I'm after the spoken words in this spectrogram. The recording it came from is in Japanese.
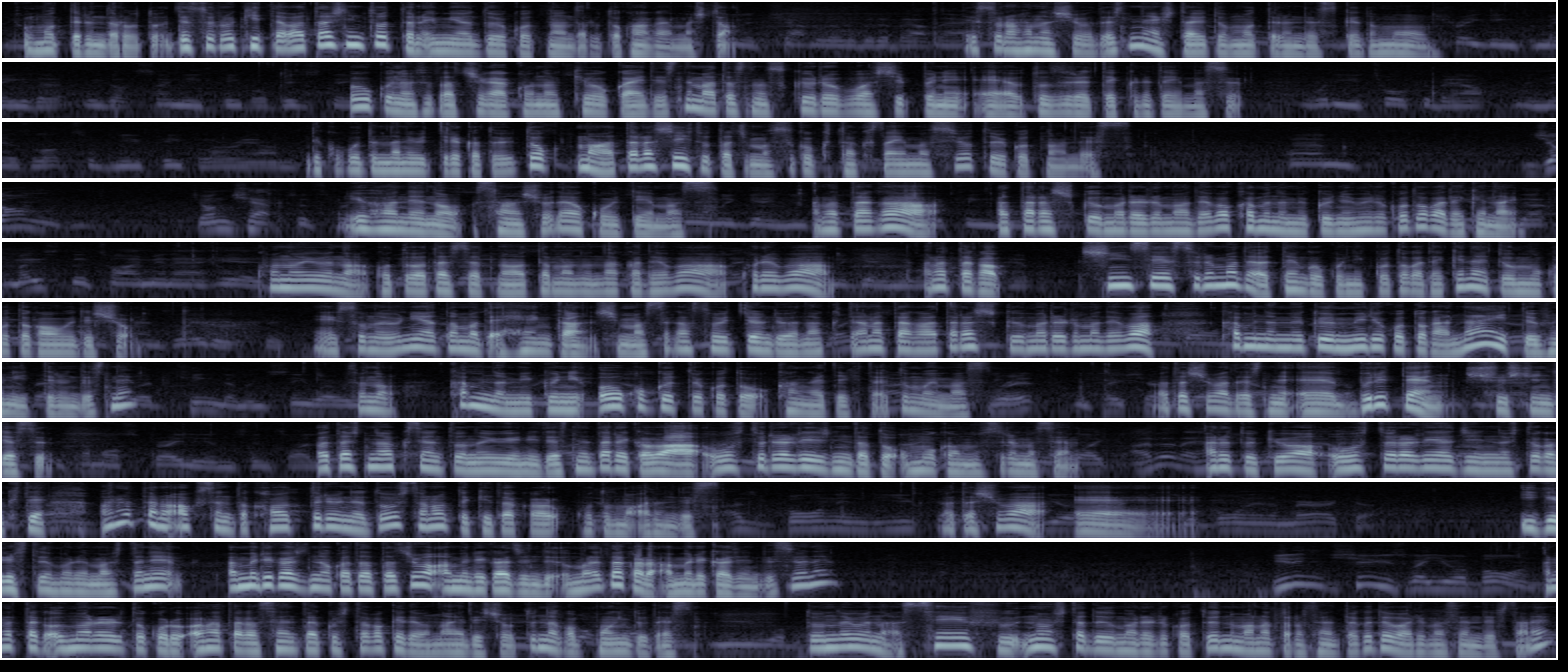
思ってるんだろうと。でそれを聞いて私にとっての意味はどういうことなんだろうと考えました。でその話をですねしたいと思ってるんですけども多くの人たちがこの教会ですねまたそのスクール・オブ・ワシップに訪れてくれていますでここで何を言ってるかというと、まあ、新しい人たちもすごくたくさんいますよということなんです。ヨハネの3章ではこう言っています。あなたが新しく生まれるまでは神の御国を見ることができない。このようなこと私たちの頭の中ではこれはあなたが申請するまでは天国に行くことができないと思うことが多いでしょう。そのように頭で変換しますがそういったのではなくてあなたが新しく生まれるまでは神の御国を見ることがないというふうに言ってるんですね。その神の御国王国ということを考えていきたいと思います。私はですねブリテン出身です。私のアクセントのゆえにですね誰かはオーストラリア人だと思うかもしれません。ある時はオーストラリア人の人が来てあなたのアクセント変わってるよねどうしたの？って聞いたこともあるんです。私は、えイギリスで生まれましたね。アメリカ人の方たちはアメリカ人で生まれたからアメリカ人ですよね。あなたが生まれるところ、あなたが選択したわけではないでしょうというのがポイントです。どのような政府の下で生まれるかというのもあなたの選択ではありませんでしたね。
